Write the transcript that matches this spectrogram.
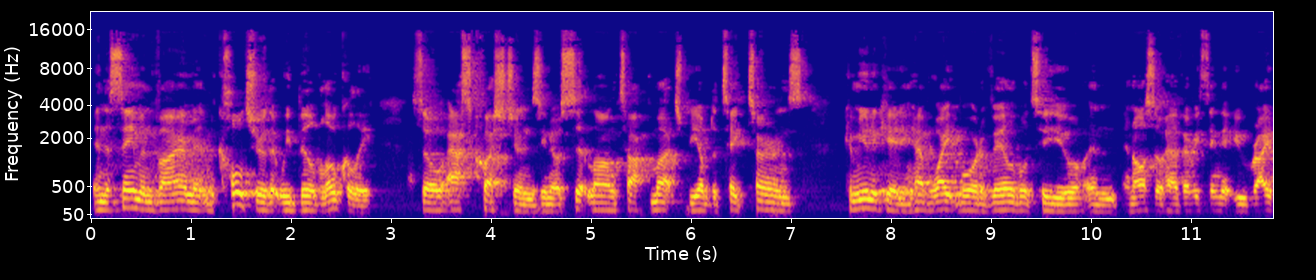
in the same environment and culture that we build locally. So ask questions, you know, sit long, talk much, be able to take turns communicating, have whiteboard available to you, and, and also have everything that you write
